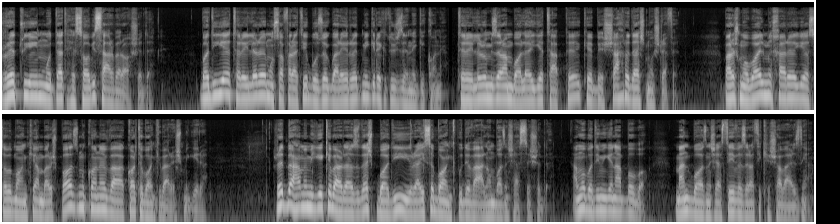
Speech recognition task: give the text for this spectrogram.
رد توی این مدت حسابی سربراه شده. بادی یه تریلر مسافرتی بزرگ برای رد می‌گیره که توش زندگی کنه. تریلر رو می‌ذارم بالای یه تپه که به شهر و دشت مشرفه. براش موبایل می‌خره یه حساب بانکی هم براش باز می‌کنه و کارت بانکی براش می‌گیره. رد به همه میگه که برادرزادش بادی رئیس بانک بوده و الان بازنشسته شده. اما بادی میگه نه بابا من بازنشسته وزارت کشاورزی ام.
